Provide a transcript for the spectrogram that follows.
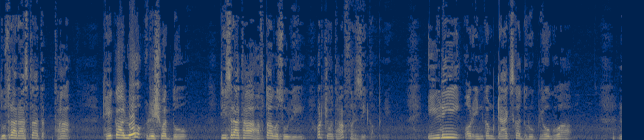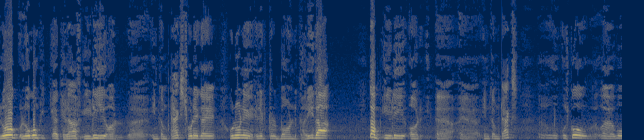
दूसरा रास्ता था, ठेका लो, रिश्वत दो। तीसरा था, हफ़्ता वसूली। और चौथा, फर्जी कंपनी। ईडी और इनकम टैक्स का दुरुपयोग हुआ। लोग, लोगों के खिलाफ ईडी और इनकम टैक्स छोड़े गए। उन्होंने इलेक्ट्रल बॉन्ड खरीदा। तब ईडी और इनकम टैक्स उसको वो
